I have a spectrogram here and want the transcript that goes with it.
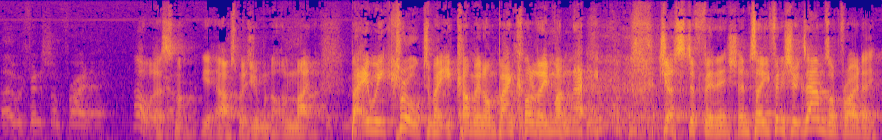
Uh, we finished on Friday. Oh, that's not. Yeah, I suppose you were not on like. But it'd be cruel to make you come in on Bank Holiday Monday just to finish. And so you finish your exams on Friday.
